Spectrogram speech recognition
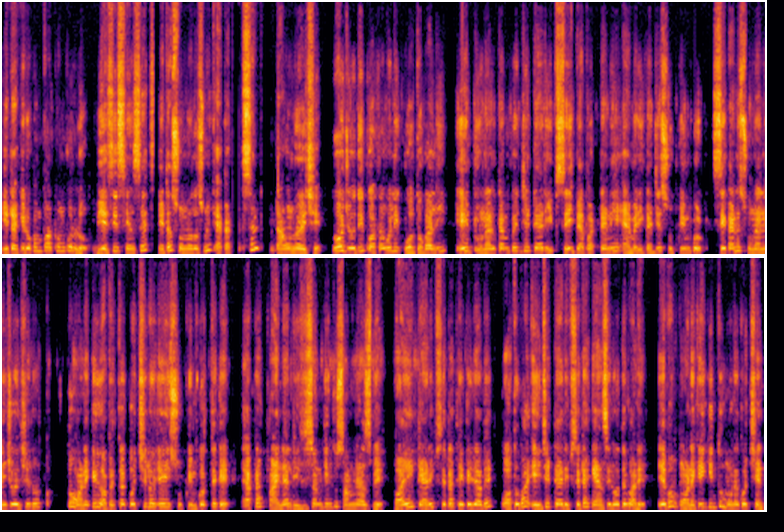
এটা কীরকম পারফর্ম করল? বিএসসি সেন্সেক্স এটা শূন্য দশমিক এক পার্সেন্ট ডাউন হয়েছে। তো যদি কথা বলি গতকালই এই ডোনাল্ড ট্রাম্পের যে ট্যারিফ সেই ব্যাপারটা নিয়ে আমেরিকার যে সুপ্রিম কোর্ট সেখানে শুনানি চলছিল। তো অনেকেই অপেক্ষা করছিল যে এই সুপ্রিম কোর্ট থেকে একটা ফাইনাল ডিসিশন কিন্তু সামনে আসবে। হয় এই ট্যারিফ সেটা থেকে যাবে অথবা এই যে ট্যারিফ সেটা ক্যান্সেল হতে পারে। এবং অনেকেই কিন্তু মনে করছেন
